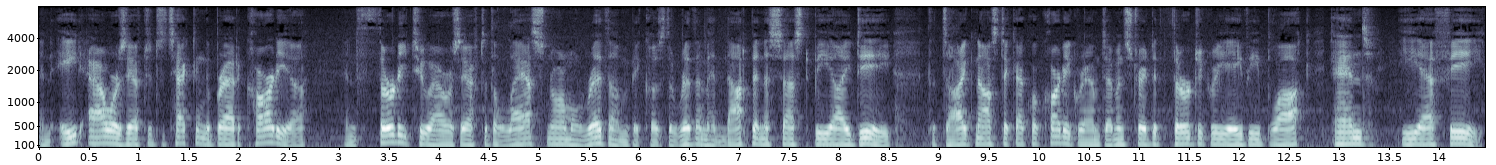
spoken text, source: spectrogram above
And eight hours after detecting the bradycardia, and 32 hours after the last normal rhythm, because the rhythm had not been assessed BID, the diagnostic echocardiogram demonstrated third degree AV block and EFE.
